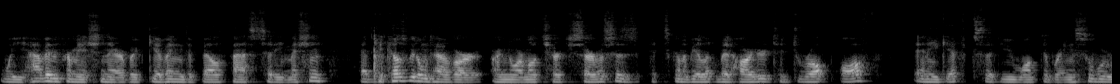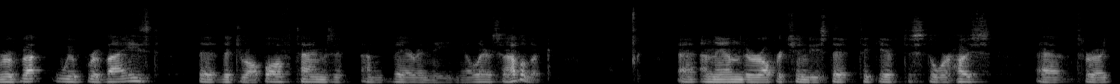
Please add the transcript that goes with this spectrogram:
we have information there about giving to Belfast City Mission. Uh, because we don't have our, our normal church services, it's going to be a little bit harder to drop off any gifts that you want to bring. So we revi- we've revised the, the drop off times and they're in the email there. So have a look. Uh, and then there are opportunities to, to give to Storehouse uh, throughout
